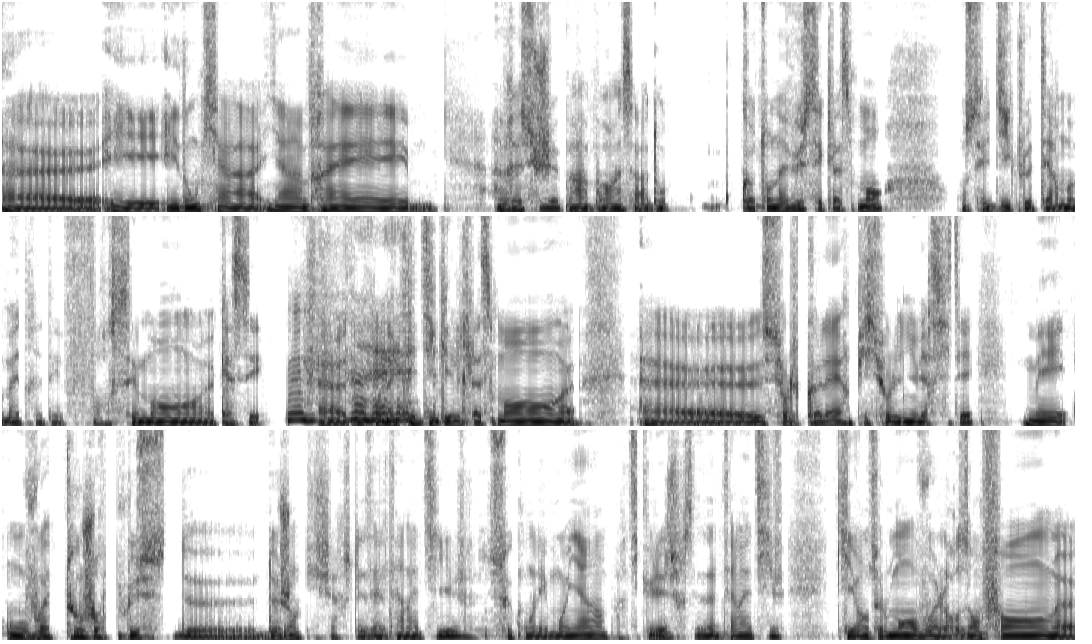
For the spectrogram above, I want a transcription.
Euh, et, et, donc il y a, y a un vrai un vrai sujet par rapport à ça. Quand on a vu ces classements, on s'est dit que le thermomètre était forcément euh, cassé. Euh, donc on a critiqué le classement euh, sur le colère puis sur l'université, mais on voit toujours plus de, de, gens qui cherchent des alternatives, ceux qui ont les moyens en particulier cherchent des alternatives, qui éventuellement envoient leurs enfants euh,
